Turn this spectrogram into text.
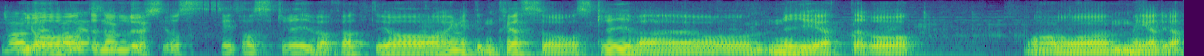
Vad- jag har inte någon du lust att sitta och skriva för att jag har inget intresse av att skriva och nyheter och, och media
